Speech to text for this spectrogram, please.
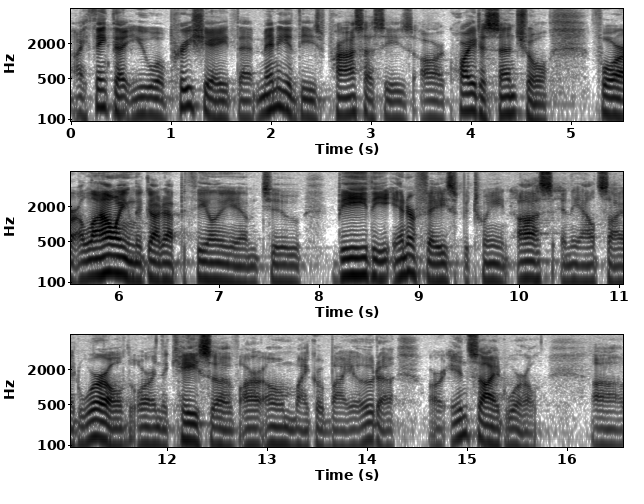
I think that you will appreciate that many of these processes are quite essential for allowing the gut epithelium to be the interface between us and the outside world, or in the case of our own microbiota, our inside world. Uh,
